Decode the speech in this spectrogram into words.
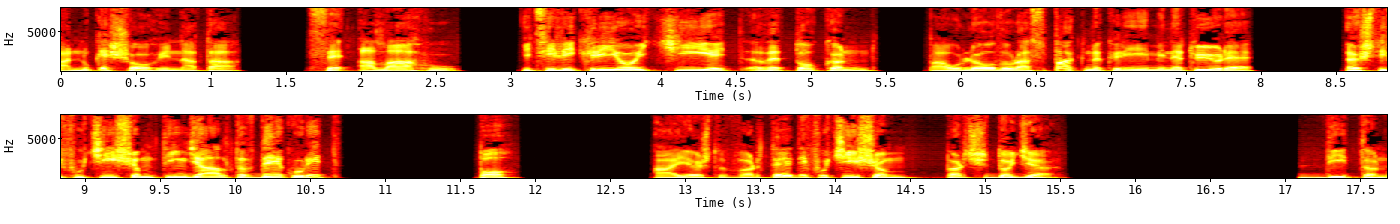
A nuk e shohin ata se Allahu, i cili krijoi qiejt dhe tokën pa u lodhur aspak në krijimin e tyre, është i fuqishëm t'i ngjallë të vdekurit? Po, ai është vërtet i fuqishëm për çdo gjë. Ditën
